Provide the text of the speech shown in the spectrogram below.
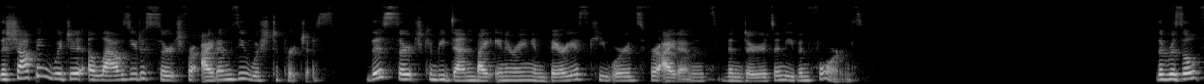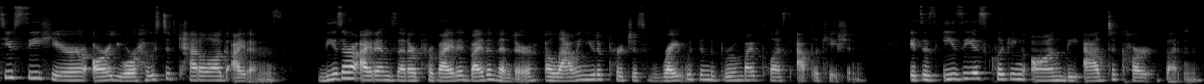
The shopping widget allows you to search for items you wish to purchase. This search can be done by entering in various keywords for items, vendors, and even forms. The results you see here are your hosted catalog items. These are items that are provided by the vendor, allowing you to purchase right within the BruinBuy Plus application. It's as easy as clicking on the Add to Cart button.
